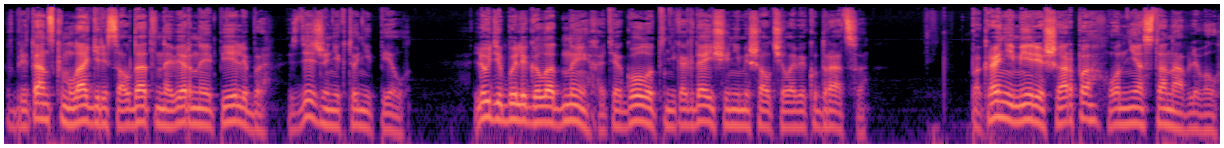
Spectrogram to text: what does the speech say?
В британском лагере солдаты, наверное, пели бы, здесь же никто не пел. Люди были голодны, хотя голод никогда еще не мешал человеку драться. По крайней мере, Шарпа он не останавливал.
